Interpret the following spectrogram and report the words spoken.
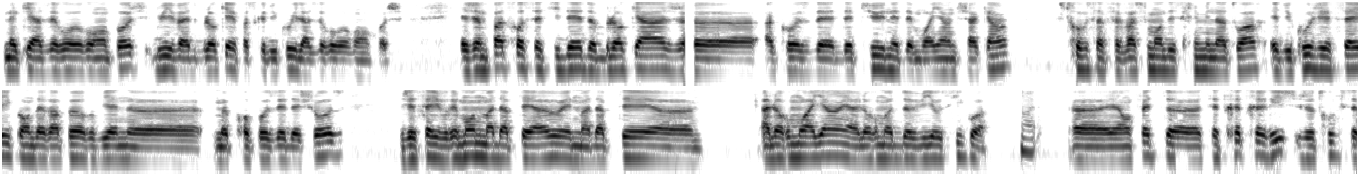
mais qui a 0 euros en poche, lui il va être bloqué parce que du coup il a 0 euros en poche. Et j'aime pas trop cette idée de blocage à cause des, des thunes et des moyens de chacun je trouve que ça fait vachement discriminatoire. Et du coup, j'essaye, quand des rappeurs viennent euh, me proposer des choses, j'essaye vraiment de m'adapter à eux et de m'adapter euh, à leurs moyens et à leur mode de vie aussi, quoi. Euh, et en fait, c'est très, très riche. Je trouve c'est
